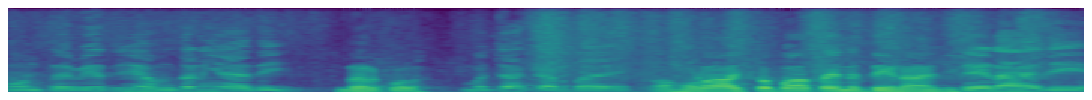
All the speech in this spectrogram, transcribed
ਹੁਣ ਤੇ ਵੀਰ ਜੀ ਆਮਦਨੀ ਆ ਇਹਦੀ। ਬਿਲਕੁਲ। ਮੱਝਾਂ ਕਰਦਾ ਏ ਆ ਹੁਣ ਅੱਜ ਤੋਂ ਬਾਅਦ ਤਾਂ ਇਹਨੇ ਦੇਣਾ ਹੈ ਜੀ। ਦੇਣਾ ਹੈ ਜੀ।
